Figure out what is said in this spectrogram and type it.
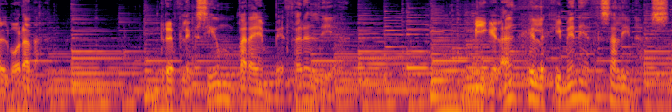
Alborada. Reflexión para empezar el día. Miguel Ángel Jiménez Salinas.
